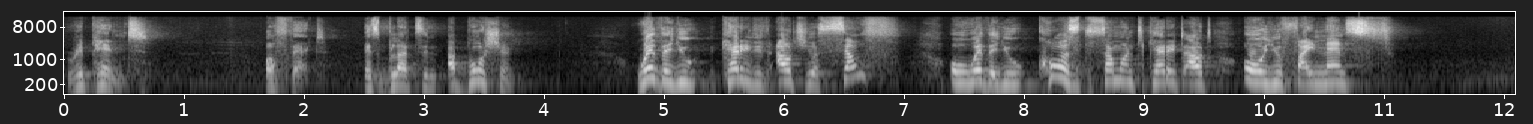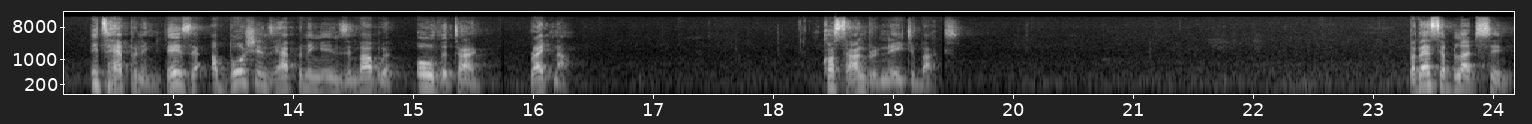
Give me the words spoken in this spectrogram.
Repent of that. It's blood sin. Abortion. Whether you carried it out yourself or whether you caused someone to carry it out or you financed. It's happening. There's abortions happening in Zimbabwe all the time, right now. Cost 180 bucks. But that's a blood sin.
